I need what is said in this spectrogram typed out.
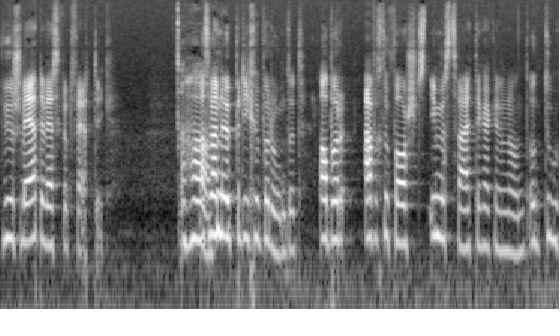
würdest werden, wäre es gerade fertig. Aha. Also wenn jemand dich überrundet. Aber einfach du fährst immer das Zweite gegeneinander. Und du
